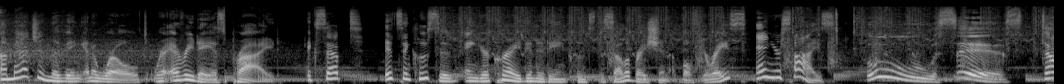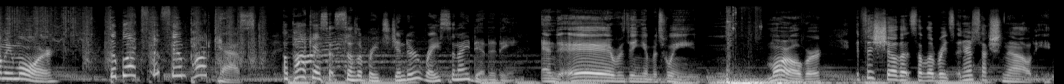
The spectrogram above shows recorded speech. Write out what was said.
Imagine living in a world where every day is pride, except it's inclusive and your queer identity includes the celebration of both your race and your size. Ooh, sis, tell me more. The Black Fat Femme Podcast, a podcast that celebrates gender, race, and identity. And everything in between. Moreover, it's a show that celebrates intersectionality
